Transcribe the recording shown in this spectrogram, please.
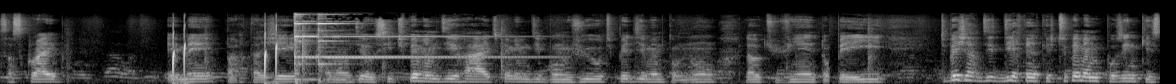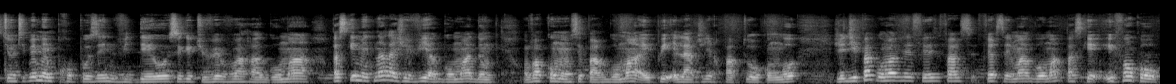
subscribe aimer, partager, commenter aussi. Tu peux même dire hi, tu peux même dire bonjour, tu peux dire même ton nom, là où tu viens, ton pays. Tu peux genre dire, quelque tu peux même poser une question, tu peux même proposer une vidéo, ce que tu veux voir à Goma. Parce que maintenant là je vis à Goma, donc on va commencer par Goma et puis élargir partout au Congo. Je dis pas qu'on va faire, faire, faire seulement Goma parce qu'il faut qu'on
